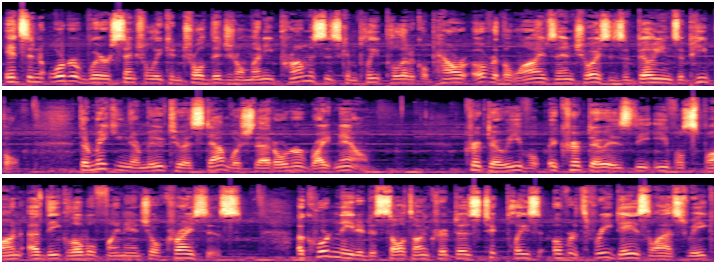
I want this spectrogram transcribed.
It's an order where centrally controlled digital money promises complete political power over the lives and choices of billions of people. They're making their move to establish that order right now. Crypto evil uh, crypto is the evil spawn of the global financial crisis. A coordinated assault on cryptos took place over 3 days last week.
